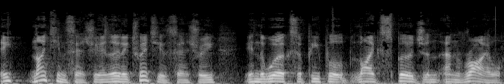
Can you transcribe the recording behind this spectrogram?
eight- 19th century and early 20th century in the works of people like Spurgeon and Ryle.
